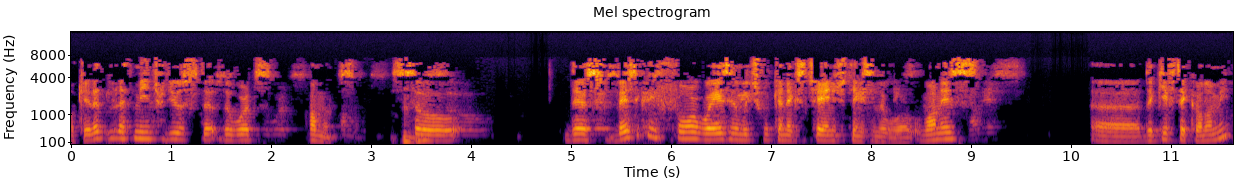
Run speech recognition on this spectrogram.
Okay, let, let me introduce the, the words commons. Mm-hmm. So there's basically four ways in which we can exchange things in the world. One is uh, the gift economy.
